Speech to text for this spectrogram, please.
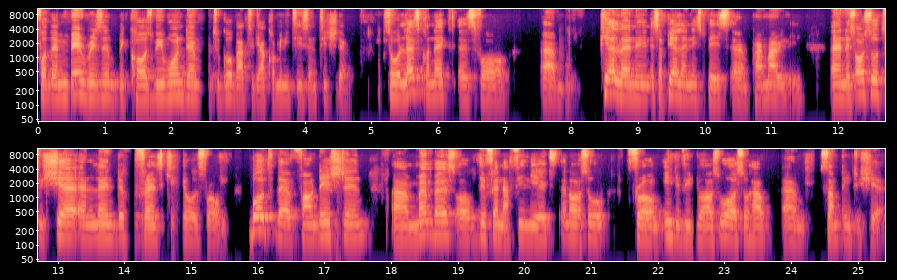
for the main reason because we want them to go back to their communities and teach them. So Let's Connect is for um, peer learning. It's a peer learning space uh, primarily, and it's also to share and learn different skills from both the foundation um, members of different affiliates and also from individuals who also have um, something to share.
